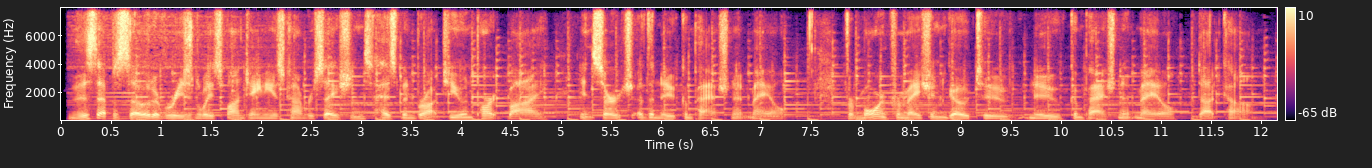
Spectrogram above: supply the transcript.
This episode of Reasonably Spontaneous Conversations has been brought to you in part by In Search of the New Compassionate Male. For more information, go to newcompassionatemale.com.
